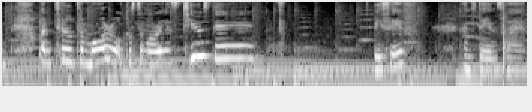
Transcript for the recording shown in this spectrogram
Until tomorrow, because tomorrow is Tuesday. Be safe and stay inspired.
